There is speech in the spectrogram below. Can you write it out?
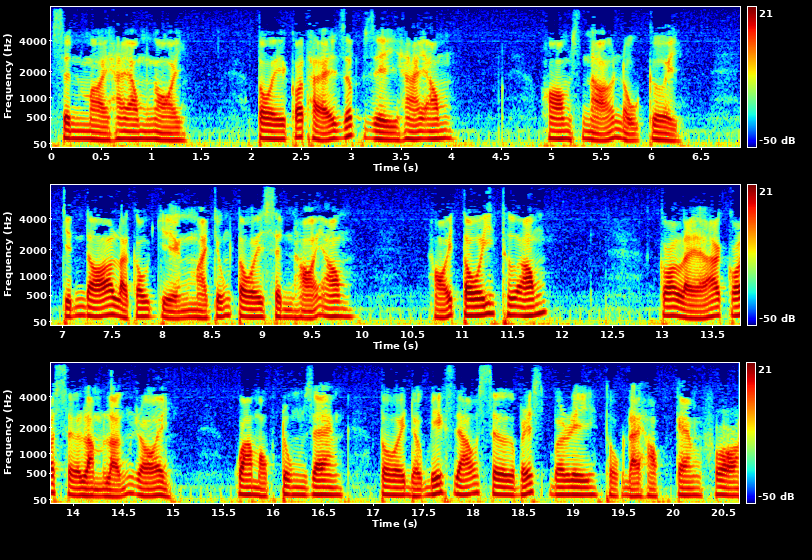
Xin mời hai ông ngồi. Tôi có thể giúp gì hai ông? Holmes nở nụ cười. Chính đó là câu chuyện mà chúng tôi xin hỏi ông. Hỏi tôi, thưa ông? Có lẽ có sự lầm lẫn rồi. Qua một trung gian, tôi được biết giáo sư Brisbury thuộc Đại học Camford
